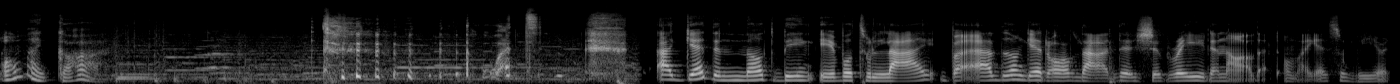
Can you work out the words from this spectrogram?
Oh my god. what? I get the not being able to lie, but I don't get all that, the charade and all that. Oh my god, it's so weird.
